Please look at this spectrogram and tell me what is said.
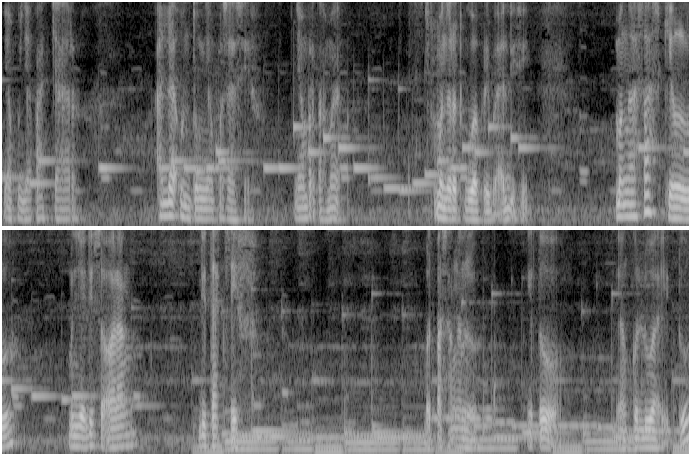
yang punya pacar ada untungnya posesif. Yang pertama menurut gue pribadi sih mengasah skill lu menjadi seorang detektif buat pasangan lu. Itu. Yang kedua itu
